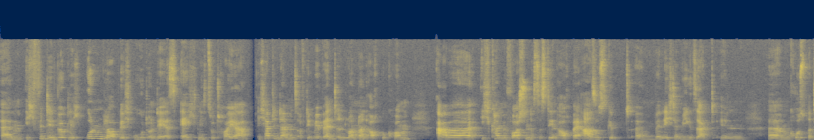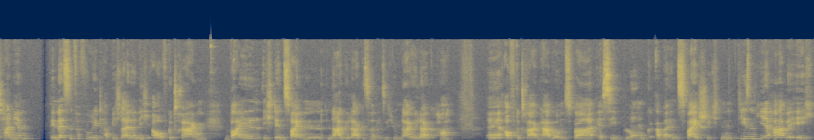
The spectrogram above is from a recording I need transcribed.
Ähm, ich finde den wirklich unglaublich gut und der ist echt nicht so teuer. Ich habe den damals auf dem Event in London auch bekommen, aber ich kann mir vorstellen, dass es den auch bei Asus gibt, ähm, wenn nicht, dann wie gesagt in ähm, Großbritannien. Den letzten Favorit habe ich leider nicht aufgetragen, weil ich den zweiten Nagellack, es handelt sich um Nagellack, ha, äh, aufgetragen habe und zwar Essie Blanc, aber in zwei Schichten. Diesen hier habe ich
